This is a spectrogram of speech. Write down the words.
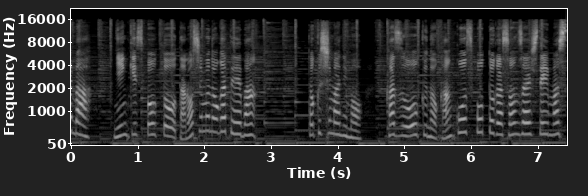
えば人気スポットを楽しむのが定番。徳島にも数多くの観光スポットが存在しています。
